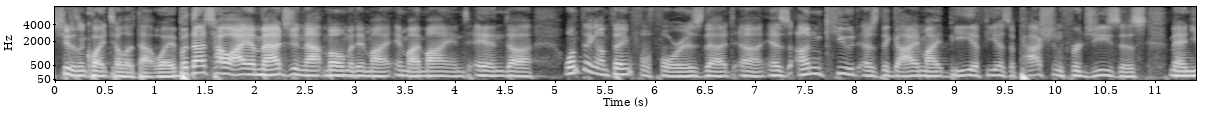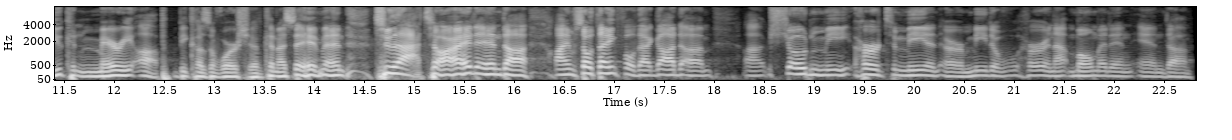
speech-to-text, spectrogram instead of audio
she doesn't quite tell it that way, but that's how I imagine that moment in my in my mind. And uh, one thing I'm thankful for is that uh, as uncute as the guy might be, if he has a passion for Jesus, man, you can marry up because of worship. Can I say amen to that? All right, and uh, I'm so thankful that God. Um, uh, showed me her to me and or me to her in that moment and and um,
